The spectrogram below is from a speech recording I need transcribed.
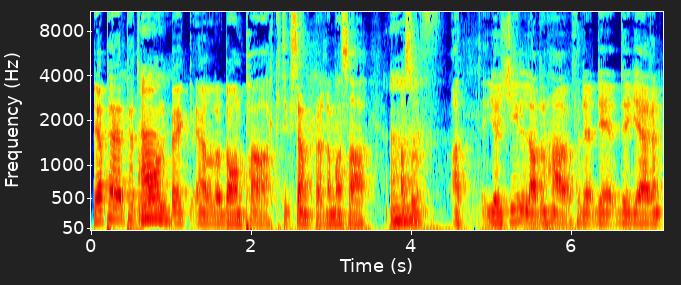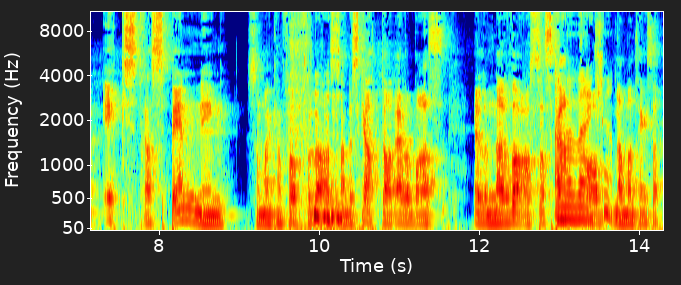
Ja, Pe- Peter Ah. Wahlbeck eller Dan Park till exempel. När man sa, alltså att jag gillar den här för det, det, det ger en extra spänning som man kan få förlösande skratt av. Eller bara, eller nervösa Ja, skratt men av. När man tänker så här,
